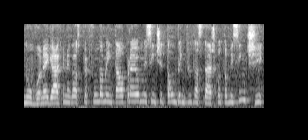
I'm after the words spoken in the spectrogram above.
não vou negar que o negócio foi fundamental para eu me sentir tão dentro da cidade quanto eu me senti.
